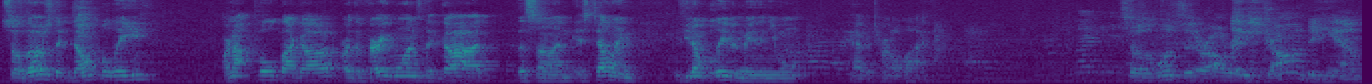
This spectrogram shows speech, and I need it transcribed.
So those that don't believe are not pulled by God are the very ones that God, the Son, is telling, if you don't believe in me, then you won't have eternal life. So the ones that are already drawn to him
